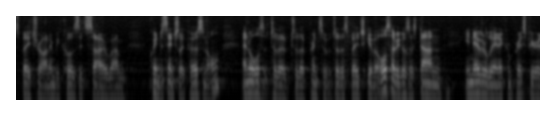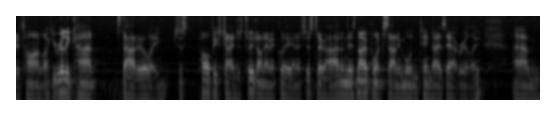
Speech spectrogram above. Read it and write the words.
speech writing because it's so um, quintessentially personal, and also to the to the principal to the speech giver. Also because it's done inevitably in a compressed period of time. Like you really can't start early. Just politics changes too dynamically, and it's just too hard. And there's no point starting more than ten days out, really. Um,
